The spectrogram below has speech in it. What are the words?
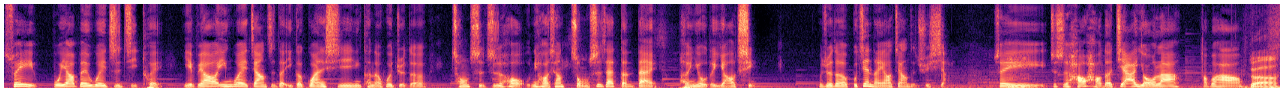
所以不要被未知击退。也不要因为这样子的一个关系，你可能会觉得从此之后，你好像总是在等待朋友的邀请。我觉得不见得要这样子去想，所以就是好好的加油啦，好不好？对啊，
